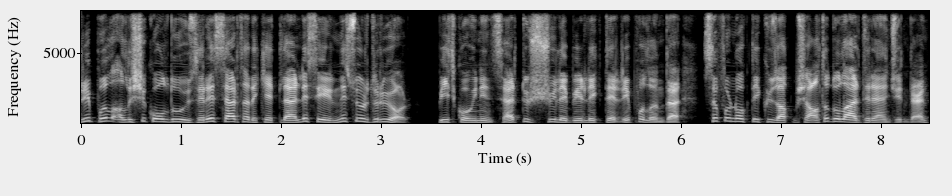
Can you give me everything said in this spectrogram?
Ripple alışık olduğu üzere sert hareketlerle seyrini sürdürüyor. Bitcoin'in sert düşüşüyle birlikte Ripple'ın da 0.266 dolar direncinden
